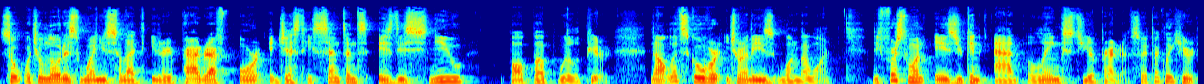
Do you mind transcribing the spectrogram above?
So what you'll notice when you select either a paragraph or just a sentence is this new pop-up will appear. Now let's go over each one of these one by one. The first one is you can add links to your paragraph. So if I click here,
